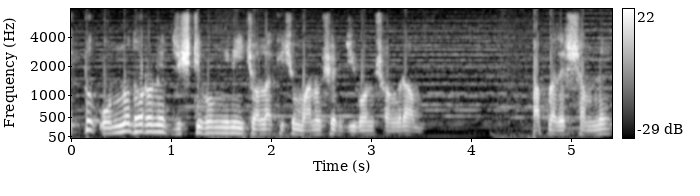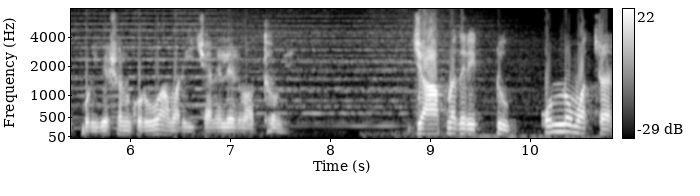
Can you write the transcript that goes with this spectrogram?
একটু অন্য ধরনের দৃষ্টিভঙ্গি নিয়ে চলা কিছু মানুষের জীবন সংগ্রাম আপনাদের সামনে পরিবেশন করব আমার এই চ্যানেলের মাধ্যমে, যা আপনাদের একটু অন্য মাত্রার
